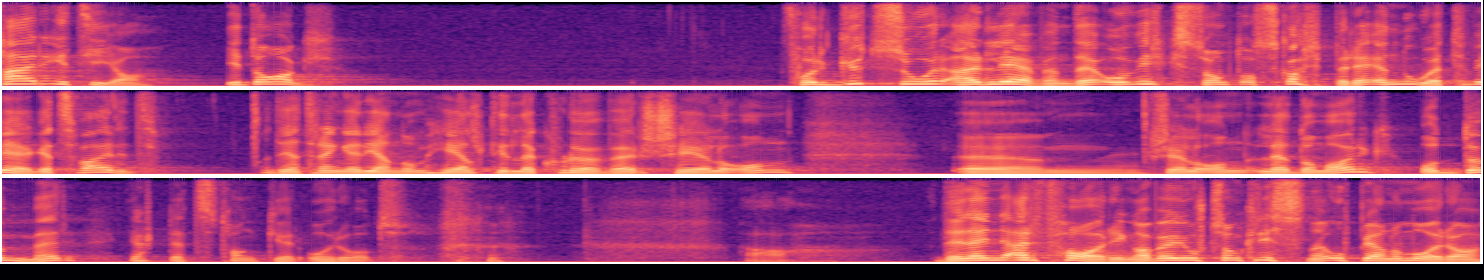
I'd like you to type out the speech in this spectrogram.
her i tida, i dag. For Guds ord er levende og virksomt og skarpere enn noe tveget sverd. Det trenger gjennom helt til det kløver sjel og ånd, eh, sjel og ånd, ledd og marg, og dømmer hjertets tanker og råd. ja, det er den erfaringa vi har gjort som kristne opp gjennom åra.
